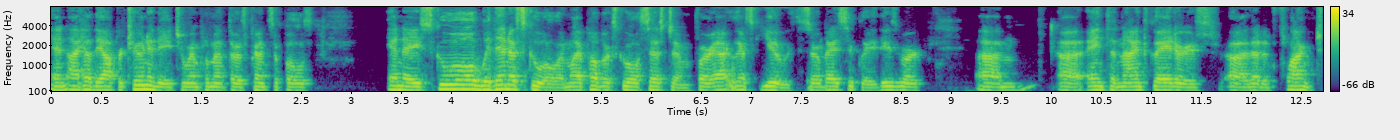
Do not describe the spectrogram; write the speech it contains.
and I had the opportunity to implement those principles in a school within a school in my public school system for at-risk youth. So basically, these were um, uh, eighth and ninth graders uh, that had flunked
